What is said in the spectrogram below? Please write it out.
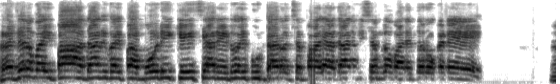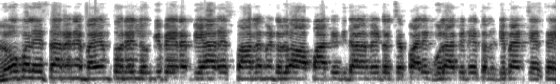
ప్రజల వైపా అదాని వైపా మోడీ కేసీఆర్ ఎటువైపు ఉంటారో చెప్పాలి. అదాని విషయంలో వారిద్దరు ఒకటే. లోపలేస్తారనే భయంతోనే లొంగిపోయిన బీఆర్ఎస్ పార్లమెంట్లో ఆ పార్టీ విధానం ఏంటో చెప్పాలి. గులాబీ నేతలు డిమాండ్ చేస్తే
